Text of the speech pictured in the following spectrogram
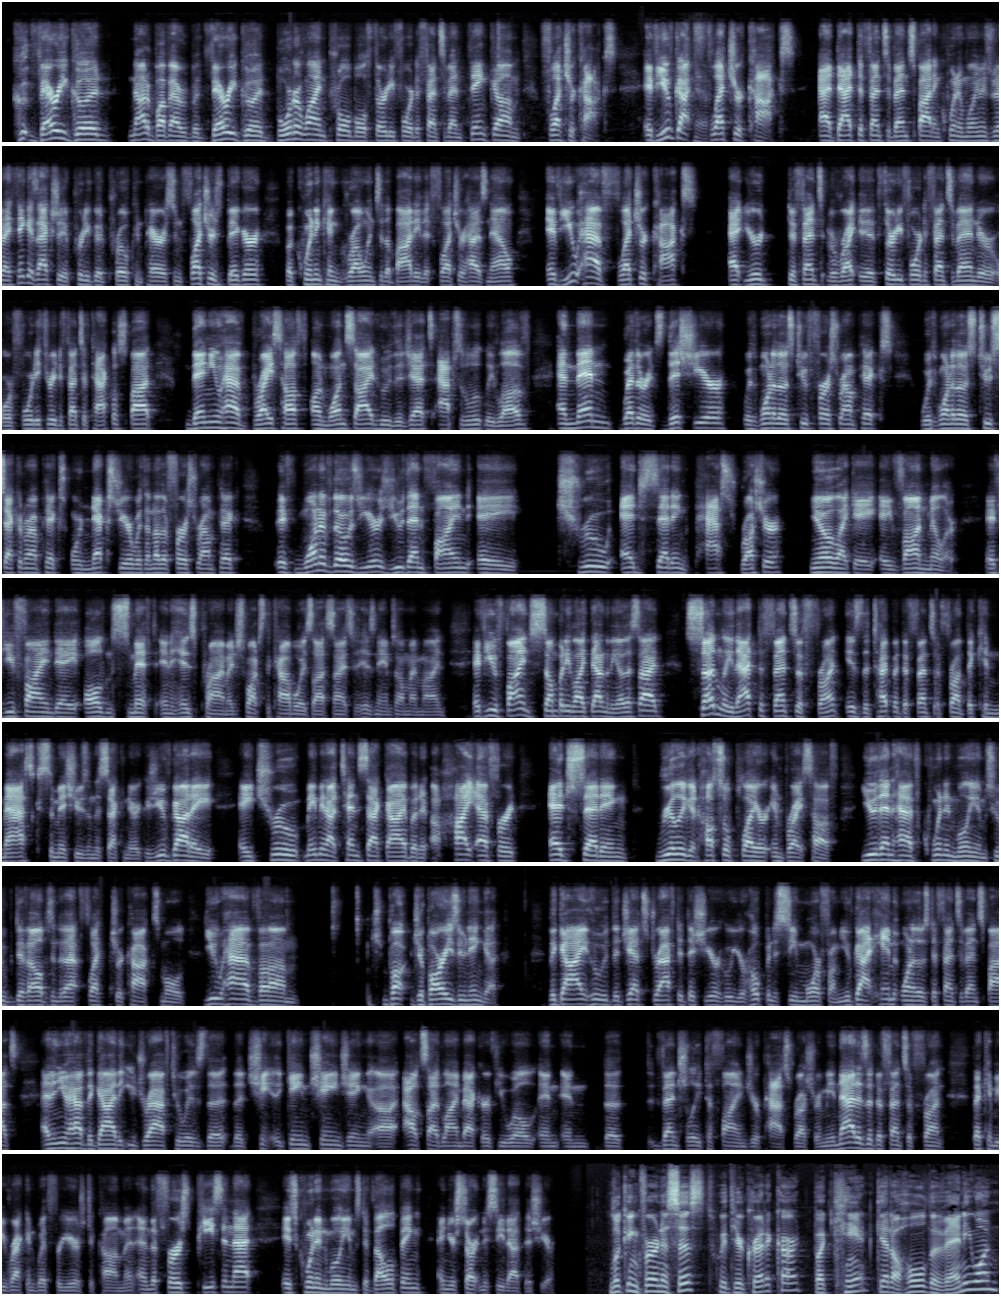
good, very good, not above average, but very good borderline Pro Bowl 34 defensive end. Think um Fletcher Cox. If you've got yeah. Fletcher Cox at that defensive end spot and Quinnen Williams, which I think is actually a pretty good pro comparison. Fletcher's bigger, but Quinnen can grow into the body that Fletcher has now. If you have Fletcher Cox at your defensive right uh, 34 defensive end or, or 43 defensive tackle spot, then you have Bryce Huff on one side, who the Jets absolutely love. And then whether it's this year with one of those two first round picks, with one of those two second round picks, or next year with another first round pick, if one of those years you then find a true edge setting pass rusher you know, like a, a Von Miller. If you find a Aldon Smith in his prime, I just watched the Cowboys last night, so his name's on my mind. If you find somebody like that on the other side, suddenly that defensive front is the type of defensive front that can mask some issues in the secondary because you've got a a true, maybe not 10 sack guy, but a high effort, edge setting, really good hustle player in Bryce Huff. You then have Quinnen Williams, who develops into that Fletcher Cox mold. You have um, Jabari Zuniga, the guy who the Jets drafted this year, who you're hoping to see more from. You've got him at one of those defensive end spots, and then you have the guy that you draft, who is the the cha- game changing uh, outside linebacker, if you will, and and the eventually to find your pass rusher. I mean, that is a defensive front that can be reckoned with for years to come. And, and the first piece in that is Quinnen Williams developing, and you're starting to see that this year. Looking for an assist with your credit card, but can't get a hold of anyone?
